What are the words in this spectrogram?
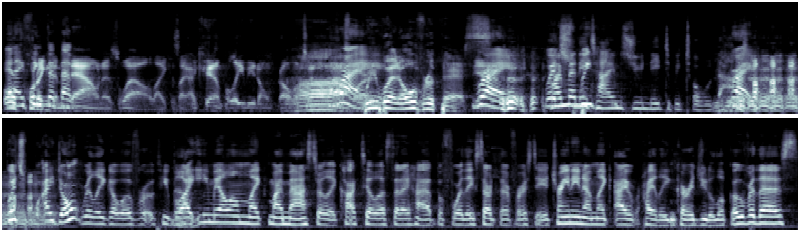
and I putting think that them that, down as well. Like it's like I can't believe you don't know what's Ah, in Right. We went over this. right. How many we- times do you need to be told that? Right. Which I don't really go over it with people. I email them like my master like cocktail list that I have before they start their first day of training. I'm like, I highly encourage you to look over this.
